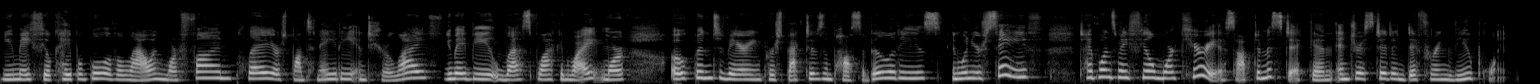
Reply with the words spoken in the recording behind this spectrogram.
You may feel capable of allowing more fun, play, or spontaneity into your life. You may be less black and white, more open to varying perspectives and possibilities. And when you're safe, type 1s may feel more curious, optimistic, and interested in differing viewpoints.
